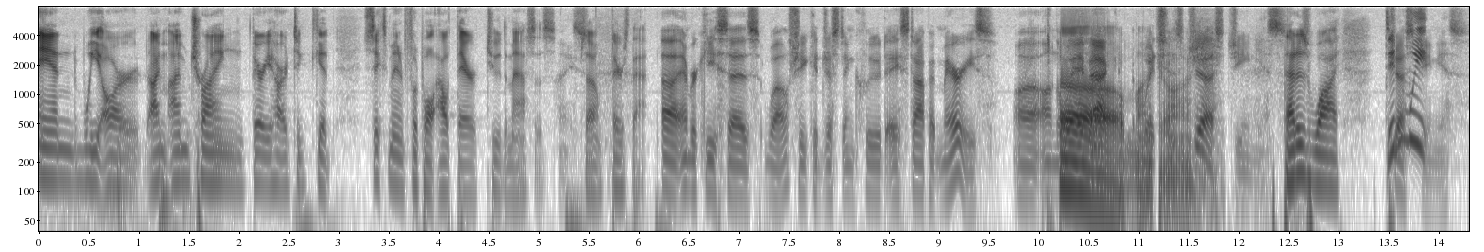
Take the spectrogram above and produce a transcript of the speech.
and we are. I'm I'm trying very hard to get six man football out there to the masses. Nice. So there's that. Uh, Amber Key says, well, she could just include a stop at Mary's uh, on the way back, Oh, my which gosh. is just genius. That is why. Didn't just we? genius.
